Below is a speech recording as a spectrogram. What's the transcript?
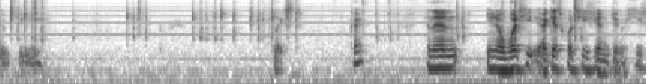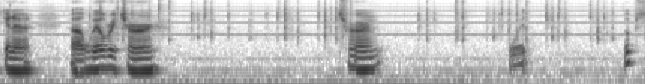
to be placed. Okay, and then you know what he I guess what he's gonna do. He's gonna uh, will return return with oops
